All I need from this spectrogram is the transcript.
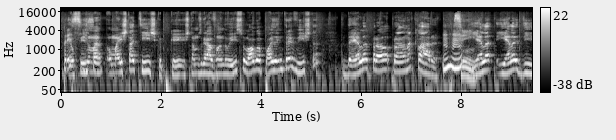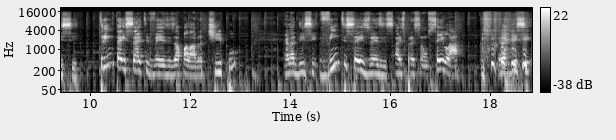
Preciso. Eu fiz uma, uma estatística, porque estamos gravando isso logo após a entrevista dela pra, pra Ana Clara. Hum? sim. E, ela, e ela disse 37 vezes a palavra tipo. Ela disse 26 vezes a expressão sei lá. Ela disse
